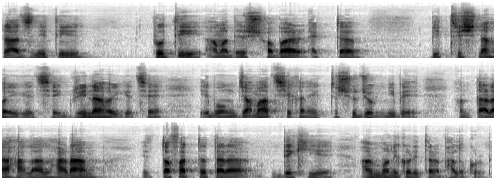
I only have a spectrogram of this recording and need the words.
রাজনীতির প্রতি আমাদের সবার একটা বিতৃষ্ণা হয়ে গেছে, ঘৃণা হয়ে গেছে এবং জামাত সেখানে একটা সুযোগ নিবে। কারণ তারা হালাল, হারাম এর তফাতটা তারা দেখিয়ে আমি মনে করি তারা ভালো করবে।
